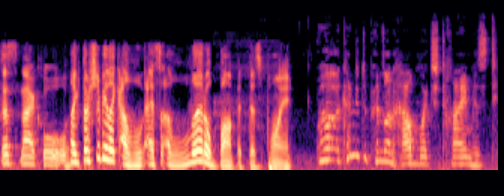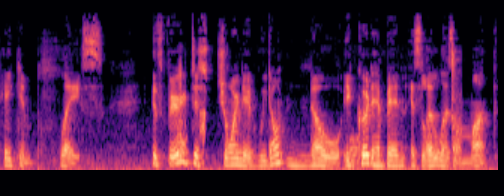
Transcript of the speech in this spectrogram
that's not cool. Like, there should be like a it's a little bump at this point. Well, it kind of depends on how much time has taken place. It's very disjointed. We don't know. It could have been as little as a month.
